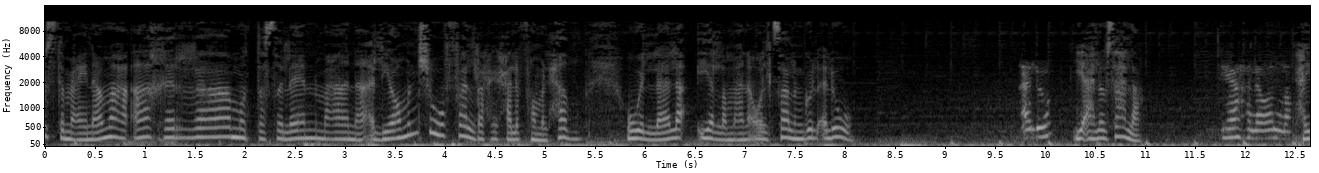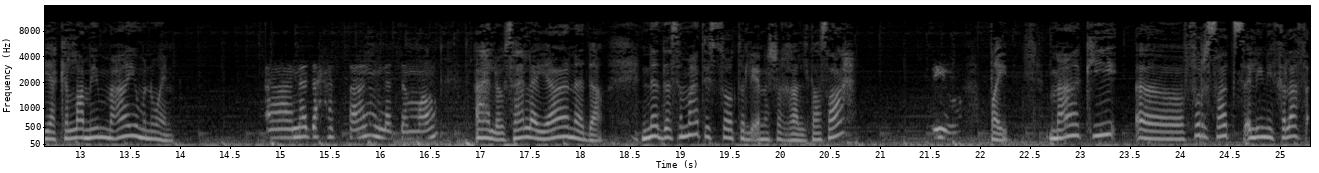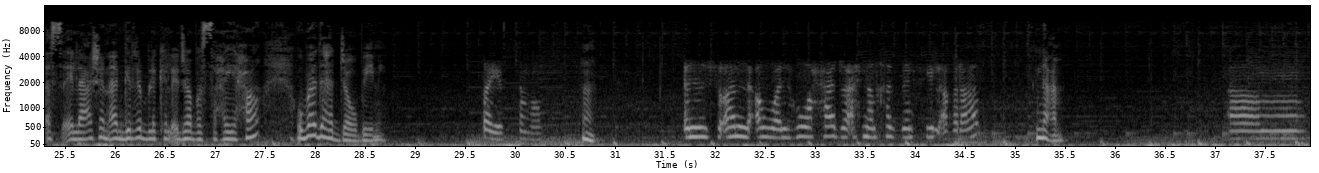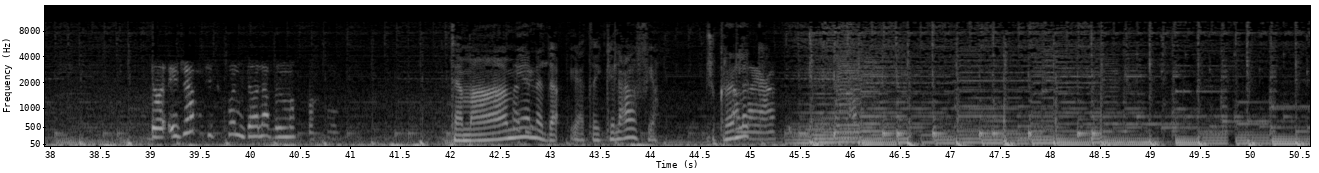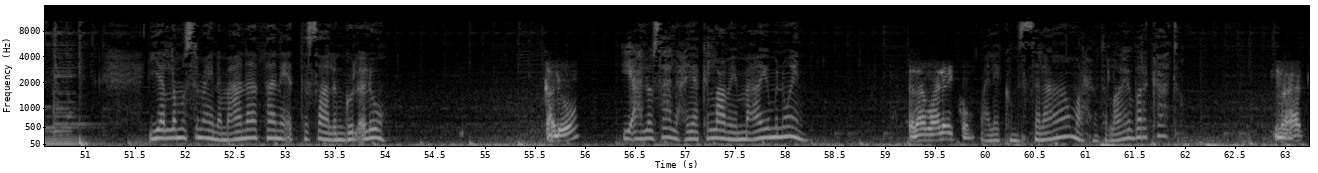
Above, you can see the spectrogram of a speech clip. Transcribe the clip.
مستمعينا مع آخر متصلين معنا اليوم نشوف هل راح يحالفهم الحظ ولا لا. يلا معنا أول اتصال نقول ألو. ألو. يا أهلا وسهلا. يا هلا والله. حياك الله. مين معاي ومن وين؟ آه ندى حسان من الدمام. أهلا وسهلا يا ندى. ندى سمعتي الصوت اللي أنا شغلته صح؟ أيوه. طيب معاكي آه فرصة تسأليني ثلاث أسئلة عشان أقرب لك الإجابة الصحيحة وبعدها تجاوبيني. طيب تمام. هم. السؤال الأول هو حاجة إحنا نخزن فيه الأغراض. نعم. أم دو إجابتي تكون دولاب المطبخ تمام يا طيب. ندى يعطيك العافية. شكرا الله لك. يعافيك. يلا مستمعينا معنا ثاني اتصال. نقول ألو. ألو؟ يا أهلا وسهلا حياك الله مين معاي ومن وين؟ السلام عليكم. وعليكم السلام ورحمة الله وبركاته. معك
